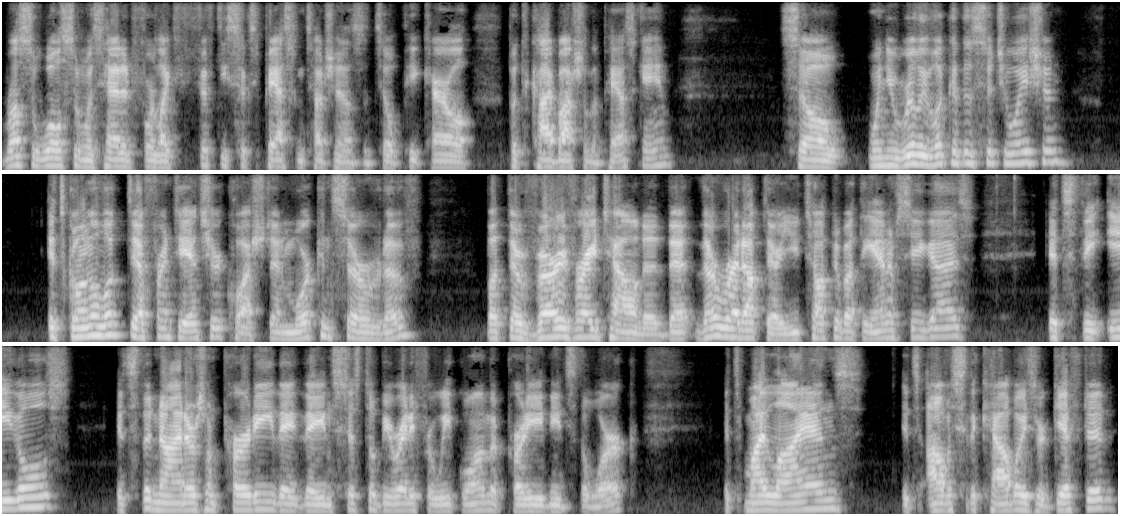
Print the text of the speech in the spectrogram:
Russell Wilson was headed for like 56 passing touchdowns until Pete Carroll put the kibosh on the pass game. So when you really look at this situation, it's going to look different to answer your question, more conservative, but they're very, very talented. They're, they're right up there. You talked about the NFC guys. It's the Eagles, it's the Niners on Purdy. They, they insist he'll be ready for week one, but Purdy needs the work. It's my Lions. It's obviously the Cowboys are gifted.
